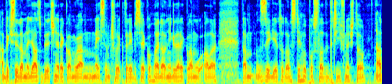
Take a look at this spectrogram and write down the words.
abych si tam nedělal zbytečně reklamu, já nejsem člověk, který by si jako hledal někde reklamu, ale tam Ziggy to tam stihl poslat dřív než to. A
